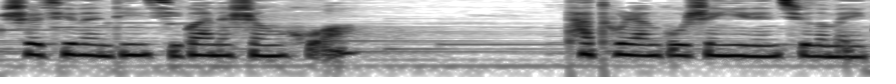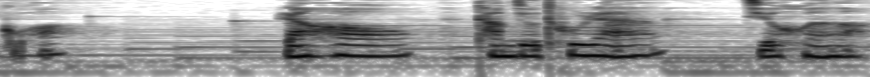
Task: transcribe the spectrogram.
舍弃稳定习惯的生活，他突然孤身一人去了美国。然后他们就突然结婚了。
